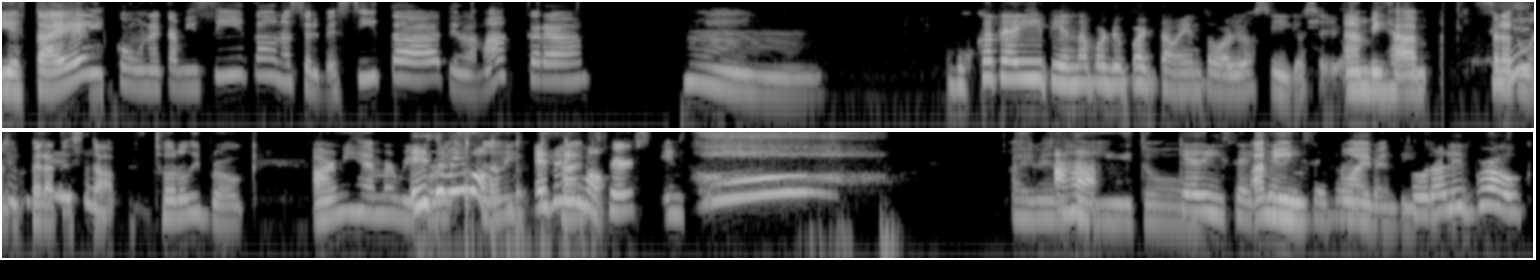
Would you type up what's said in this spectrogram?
Y está él con una camisita, una cervecita, tiene la máscara. Hmm. Búscate ahí tienda por departamento o algo así, qué sé yo. And Beham- Espérate Sí, espérate, eso. stop. Totally broke. Army Hammer Ese reported mismo, mismo. in... Ay, Ajá, bendito. ¿Qué dice? I ¿Qué mean, dice? ¿Qué no hay bendito, Totally broke.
